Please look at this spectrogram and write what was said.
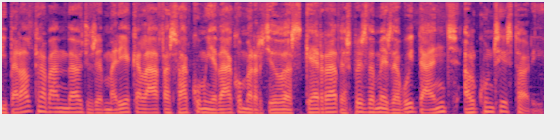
I per altra banda, Josep Maria Calaf es va acomiadar com a regidor d'Esquerra després de més de 8 anys al consistori.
